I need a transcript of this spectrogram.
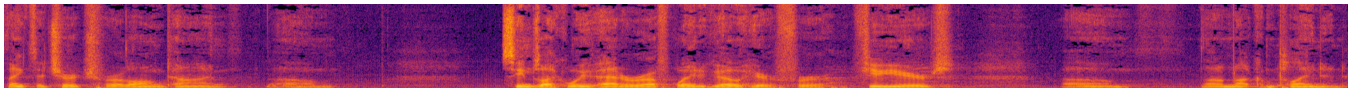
thank the church for a long time. Um, seems like we've had a rough way to go here for a few years. Um, I'm not complaining.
